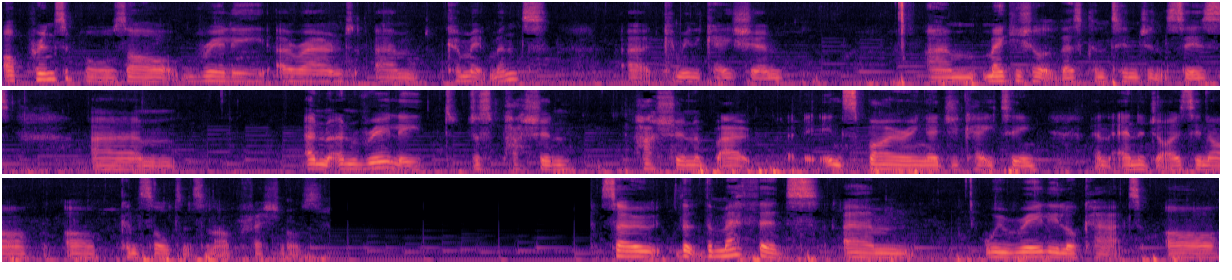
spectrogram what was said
Our principles are really around um, commitment, uh, communication, um, making sure that there's contingencies, um, and and really just passion, passion about inspiring, educating, and energizing our our consultants and our professionals. So the the methods um, we really look at are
